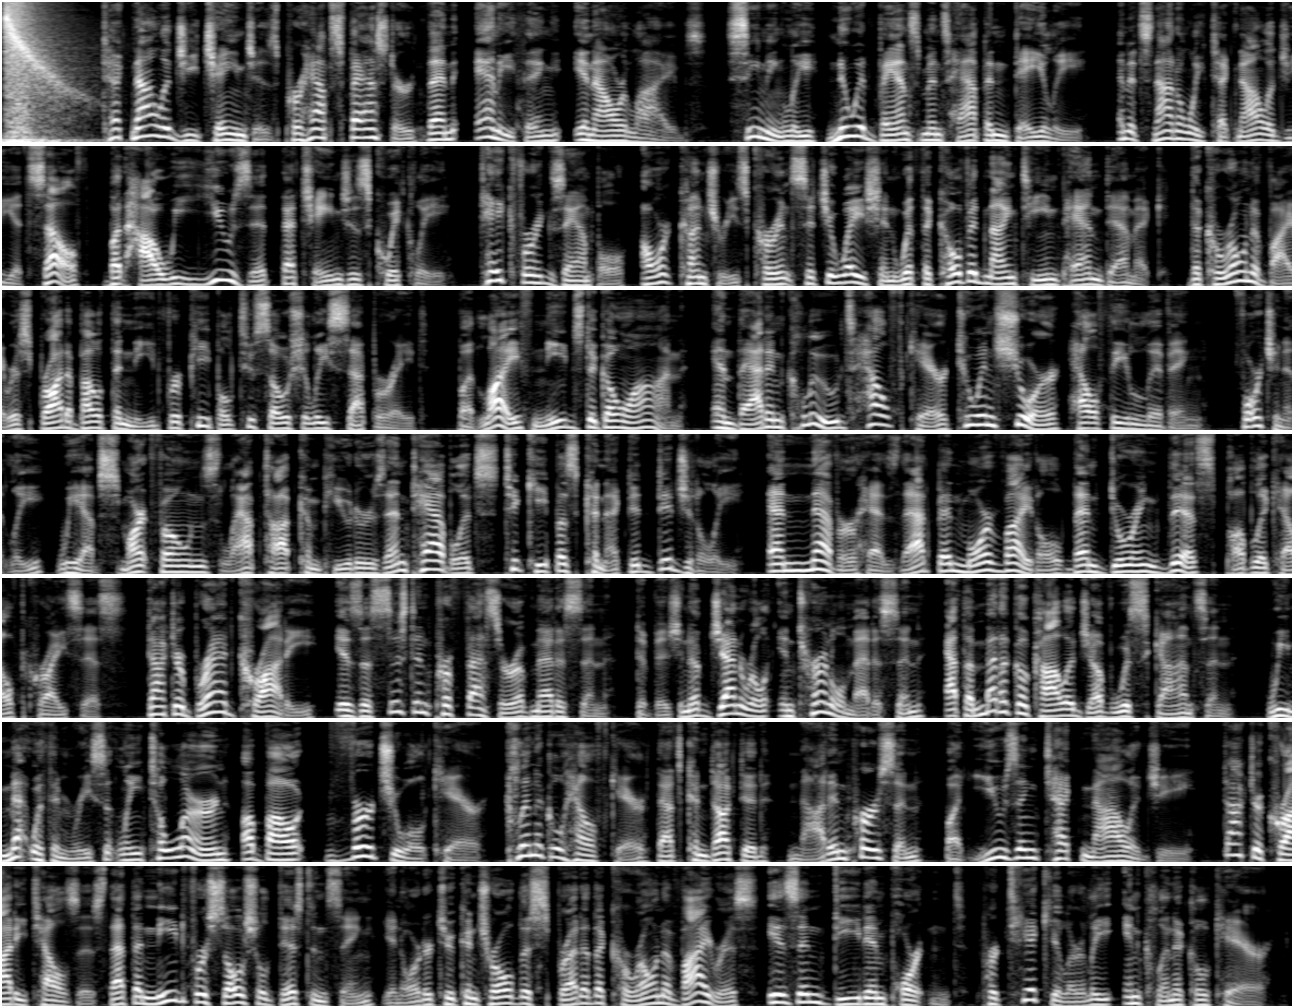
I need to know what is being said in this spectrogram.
Technology changes perhaps faster than anything in our lives. Seemingly, new advancements happen daily. And it's not only technology itself, but how we use it that changes quickly. Take, for example, our country's current situation with the COVID 19 pandemic. The coronavirus brought about the need for people to socially separate. But life needs to go on, and that includes healthcare to ensure healthy living. Fortunately, we have smartphones, laptop computers, and tablets to keep us connected digitally. And never has that been more vital than during this public health crisis. Dr. Brad Crotty is Assistant Professor of Medicine, Division of General Internal Medicine at the Medical College of Wisconsin. We met with him recently to learn about virtual care, clinical health care that's conducted not in person, but using technology. Dr. Crotty tells us that the need for social distancing in order to control the spread of the coronavirus is indeed important, particularly in clinical care.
